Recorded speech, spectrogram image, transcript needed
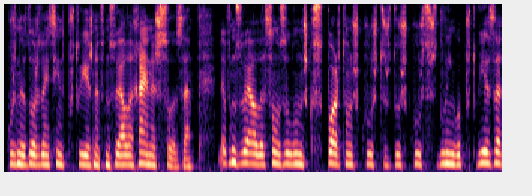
Coordenador do ensino de português na Venezuela, Rainer Souza. Na Venezuela são os alunos que suportam os custos dos cursos de língua portuguesa.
